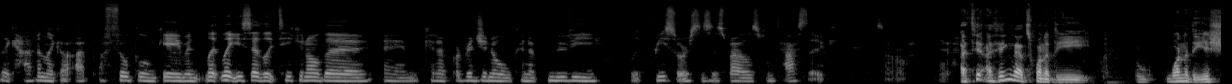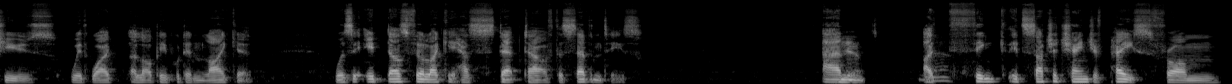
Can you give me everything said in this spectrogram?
Like having like a, a, a full blown game and like like you said, like taking all the um kind of original kind of movie like resources as well is fantastic. So I think I think that's one of the one of the issues with why a lot of people didn't like it was it, it does feel like it has stepped out of the seventies, and Yeah. I Yeah. think it's such a change of pace from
